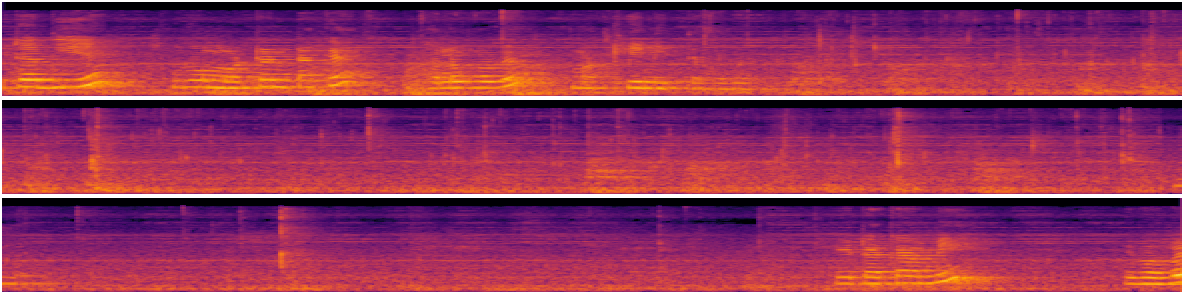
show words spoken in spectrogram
এটা দিয়ে পুরো মটনটাকে ভালোভাবে মাখিয়ে নিতে হবে। এটাকে আমি এভাবে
